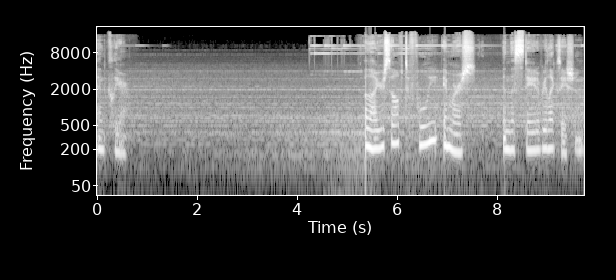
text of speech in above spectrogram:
and clear. Allow yourself to fully immerse in this state of relaxation,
